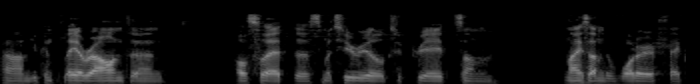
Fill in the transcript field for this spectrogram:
um, you can play around and also add this material to create some nice underwater effect.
